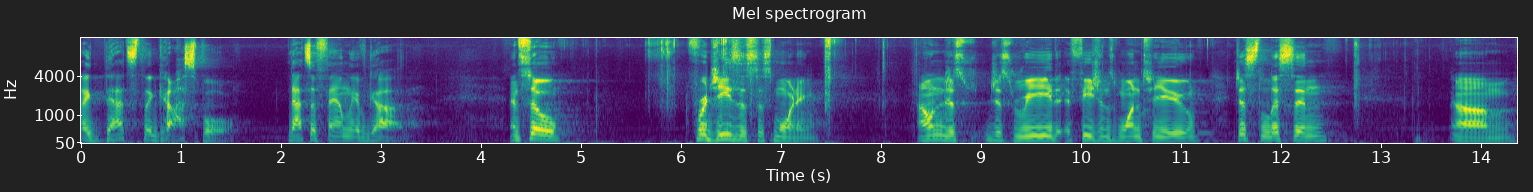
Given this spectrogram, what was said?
Like, that's the gospel. That's a family of God. And so, for Jesus this morning, I want to just, just read Ephesians 1 to you. Just listen um,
